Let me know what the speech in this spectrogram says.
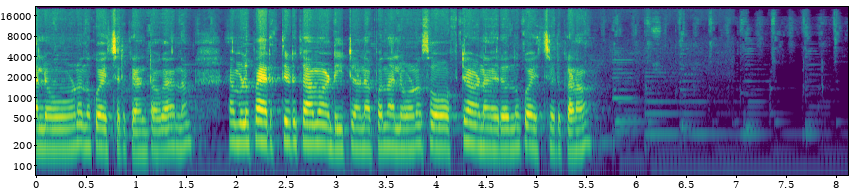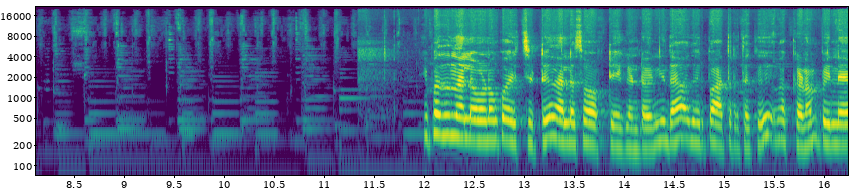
നല്ലോണം ഒന്ന് കുഴച്ചെടുക്കണം കേട്ടോ കാരണം നമ്മൾ പരത്തിയെടുക്കാൻ വേണ്ടിയിട്ടാണ്. അപ്പോൾ നല്ലോണം സോഫ്റ്റ് ആണ് വരെ ഒന്ന് കുഴച്ചെടുക്കണം. ഇപ്പോൾ അത് നല്ലോണം കുഴച്ചിട്ട് നല്ല സോഫ്റ്റ് ആയിക്കുണ്ടോ ഇനി ഇതാ അതൊരു പാത്രത്തേക്ക് വെക്കണം. പിന്നെ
